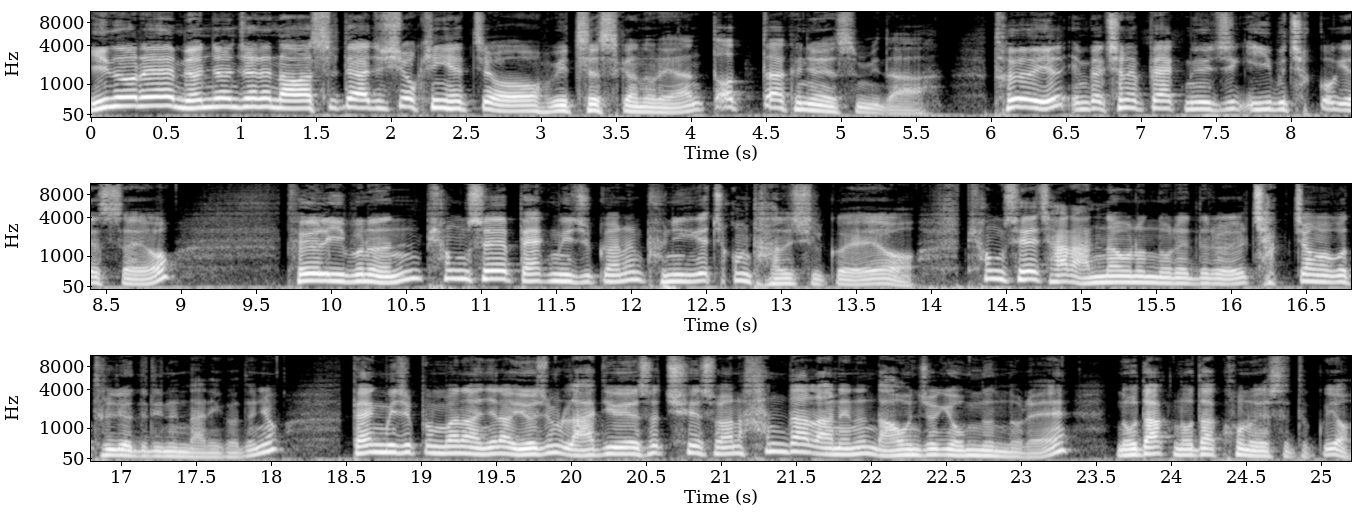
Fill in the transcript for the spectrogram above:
이 노래 몇 년 전에 나왔을 때 아주 쇼킹했죠. 위체스가 노래한 떴다 그녀였습니다. 토요일 인백션의 백뮤직 2부 첫 곡이었어요. 토요일 2부는 평소의 백뮤직과는 분위기가 조금 다르실 거예요. 평소에 잘 안 나오는 노래들을 작정하고 들려드리는 날이거든요. 백뮤직뿐만 아니라 요즘 라디오에서 최소한 한 달 안에는 나온 적이 없는 노래 노닥노닥 코너에서 듣고요.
